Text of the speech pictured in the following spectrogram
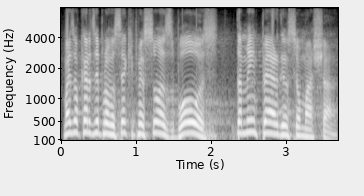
Mas eu quero dizer para você que pessoas boas também perdem o seu machado.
